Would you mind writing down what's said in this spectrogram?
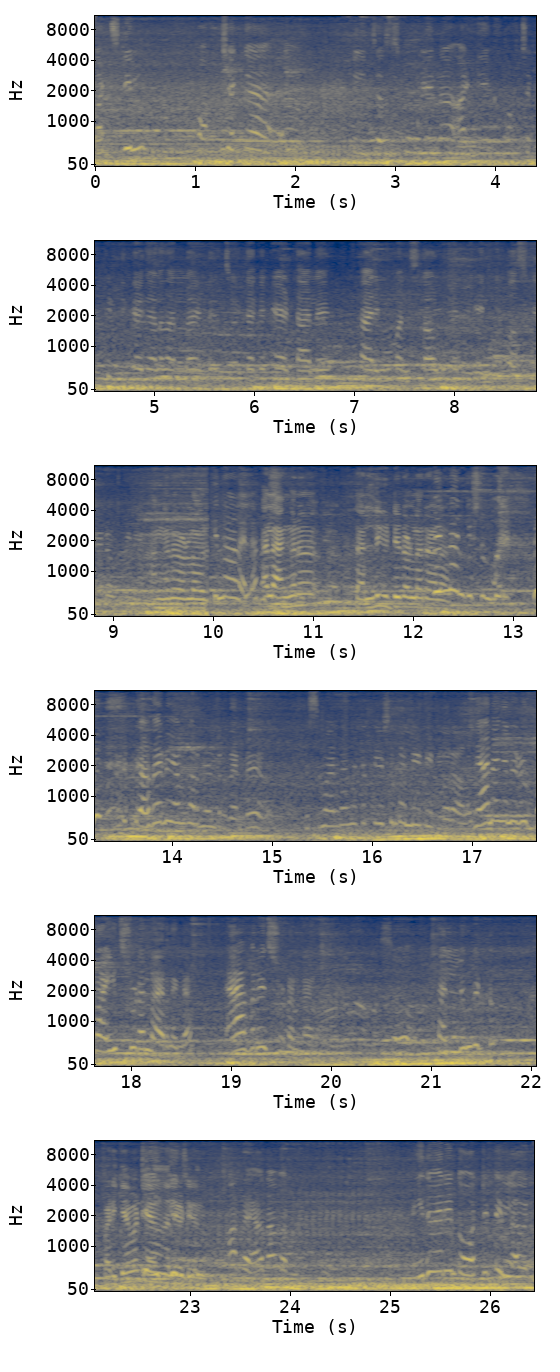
ബട്ട് സ്റ്റിൽ കുറച്ചൊക്കെ ടീച്ചേഴ്സ് സ്കൂളിൽ നിന്ന് അടിയൊക്കെ കുറച്ചൊക്കെ കിട്ടിക്കഴിഞ്ഞാൽ നല്ലതായിട്ട് ചീത്തൊക്കെ കേട്ടാൽ കാര്യങ്ങൾ മനസ്സിലാവും എനിക്ക് എനിക്ക് പോസിറ്റീവ് അങ്ങനെയുള്ള അല്ല അങ്ങനെ തല്ല് കിട്ടിയിട്ടുള്ള ഒരാളാണ് പിന്നെ പോലെ അതാണ് ഞാൻ പറഞ്ഞുകൊണ്ടിരുന്നത് എന്റെ മിസ്സുമാരുടെ നമുക്ക് അത്യാവശ്യം തല്ലി കിട്ടിയിട്ടുള്ള ഒരാളാണ് ഞാൻ അങ്ങനെ ഒരു ബ്രൈറ്റ് സ്റ്റുഡന്റ് ആയിരുന്നില്ല. ആവറേജ് സ്റ്റുഡന്റ് ആയിരുന്നു. സോ തല്ലും കിട്ടും. പഠിക്കാൻ വേണ്ടിയാണ് അതെ അതാ പറഞ്ഞത് ഇതുവരെയും തോറ്റിട്ടില്ല ഒരു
